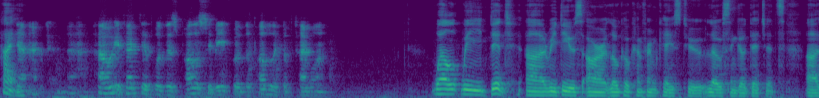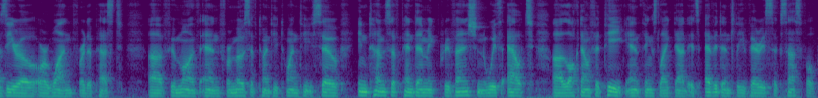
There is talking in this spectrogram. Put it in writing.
Hi. Yeah. How effective would this policy be for the public of Taiwan? Well, we did uh, reduce our local confirmed case to low single digits, uh, zero or one for the past uh, few months and for most of 2020. So in terms of pandemic prevention without uh, lockdown fatigue and things like that, it's evidently very successful.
